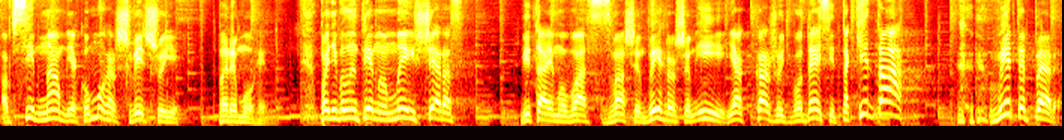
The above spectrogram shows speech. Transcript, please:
а всім нам якомога швидшої перемоги. Пані Валентино, ми ще раз вітаємо вас з вашим виграшем. І як кажуть в Одесі, таки да! Ви тепер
